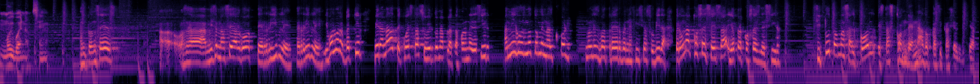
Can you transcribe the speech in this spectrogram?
Muy bueno, sí. Entonces, ah, o sea, a mí se me hace algo terrible, terrible. Y vuelvo a repetir, mira, nada te cuesta subirte a una plataforma y decir, amigos, no tomen alcohol, no les va a traer beneficio a su vida. Pero una cosa es esa y otra cosa es decir, si tú tomas alcohol, estás condenado casi casi al infierno.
